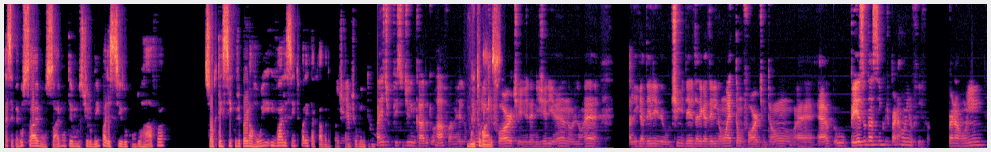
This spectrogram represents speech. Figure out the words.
Aí você pega o Simon. O Simon tem um estilo bem parecido com o do Rafa, só que tem 5 de perna ruim e vale 140k, vale praticamente o é dobro. Mais difícil de linkar do que o Rafa, né? Ele não Muito tem um mais. forte, ele é nigeriano, ele não é. A liga dele, o time dele da liga dele não é tão forte. Então é, é o peso das 5 de perna ruim no FIFA. Perna ruim.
